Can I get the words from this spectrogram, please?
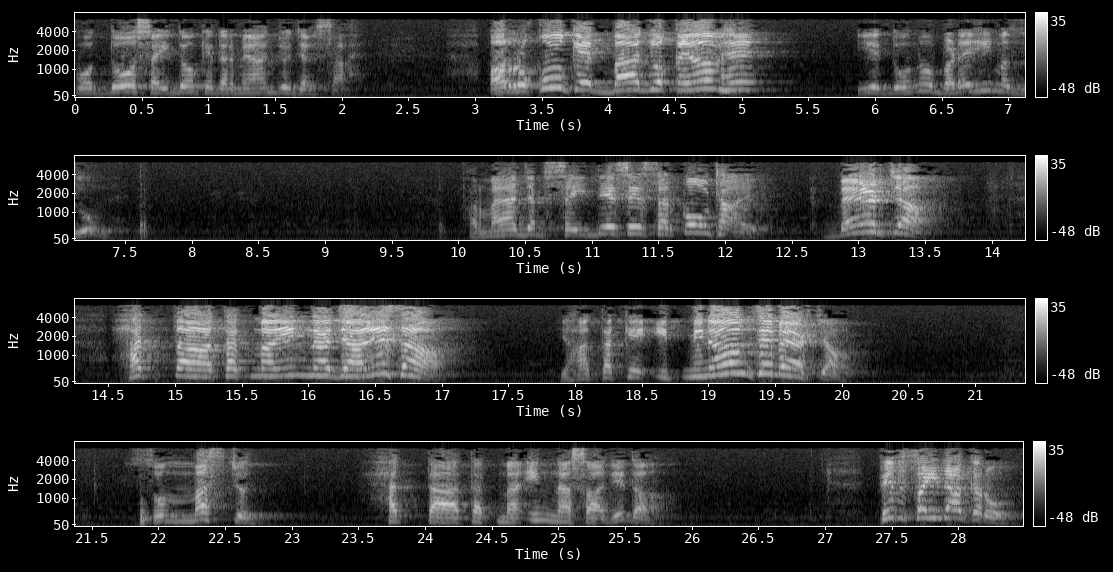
وہ دو سعیدوں کے درمیان جو جلسہ ہے۔ اور رقو کے بعد جو قیام ہے، یہ دونوں بڑے ہی مظلوم ہیں۔ فرمایا، جب سیدے سے سر کو اٹھائے، بیٹھ جا حتہ تتما ان جالسا، یہاں تک کہ اطمینان سے بیٹھ جاؤ۔ سم مسجد حتہ تتما ان ساجدہ۔ پھر سیدا کرو۔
